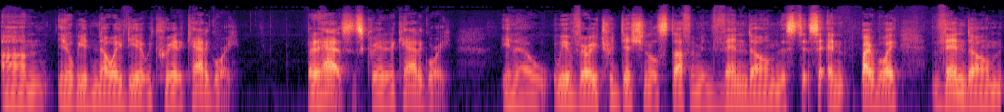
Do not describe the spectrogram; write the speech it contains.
Um, you know, we had no idea we create a category, but it has. It's created a category. You know, we have very traditional stuff. I mean, Vendome, the and by the way, Vendome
